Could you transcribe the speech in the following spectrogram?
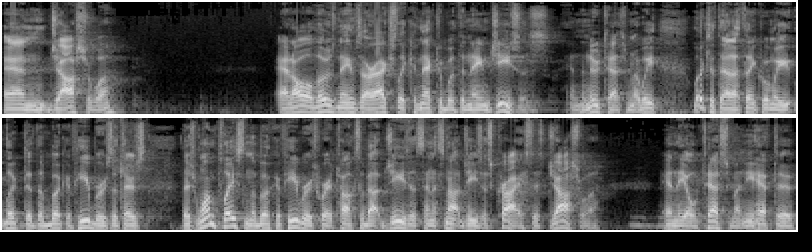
and Joshua. And all of those names are actually connected with the name Jesus in the New Testament. We looked at that, I think, when we looked at the book of Hebrews, that there's, there's one place in the book of Hebrews where it talks about Jesus, and it's not Jesus Christ, it's Joshua in the Old Testament. And you have to,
